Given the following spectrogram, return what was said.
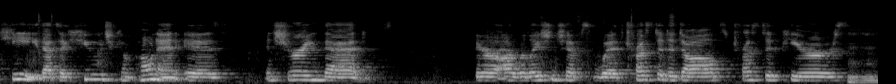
key. That's a huge component is ensuring that there are relationships with trusted adults, trusted peers, mm-hmm.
